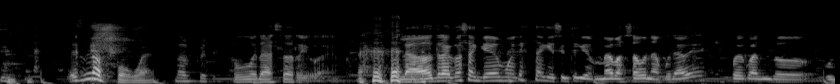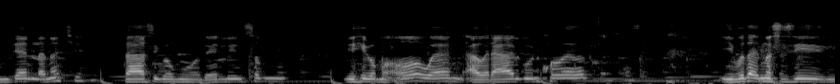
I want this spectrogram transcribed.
Es no, weón. Puta, sorry, weón. La otra cosa que me molesta, que siento que me ha pasado una pura vez, fue cuando un día en la noche estaba así como de insomnio. Y dije como, oh, weón, ¿habrá algún juego de Doctor House? Y puta, no sé si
